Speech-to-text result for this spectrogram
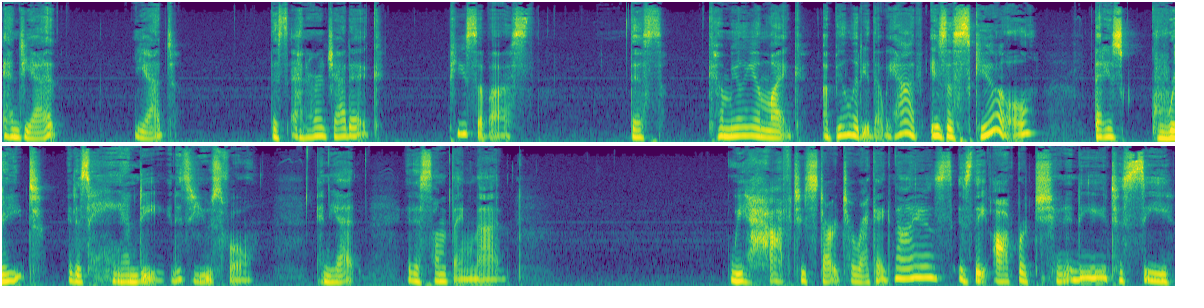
And yet, yet, this energetic piece of us, this chameleon like ability that we have, is a skill that is great. It is handy. It is useful. And yet, it is something that we have to start to recognize is the opportunity to see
